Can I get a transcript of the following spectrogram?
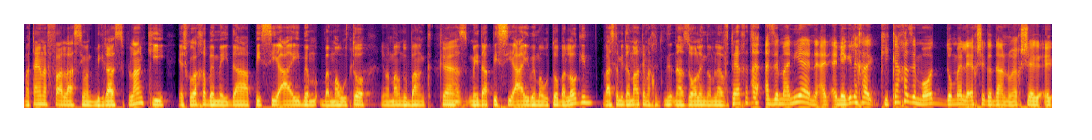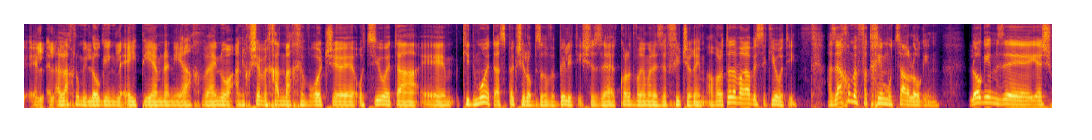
מתי נפל האסימון בגלל Splunk? כי יש כל כך הרבה מידע PCI במ- במהותו, אם אמרנו בנק, כן. אז מידע PCI במהותו בלוגים, ואז תמיד אמרתם, אנחנו נעזור להם גם לאבטח את זה? אז זה מעניין, אני אני אגיד לך, כי ככה זה מאוד דומה לאיך שגדלנו, איך שהלכנו מ logging ל-APM נניח, והיינו, אני חושב, אחד מהחברות שהוציאו את ה... אה, קידמו את האספקט של observability, שזה, כל הדברים האלה זה פיצ'רים, אבל אותו דבר היה ב security. אז אנחנו מפתחים מוצר לוגים. לוגים זה, יש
